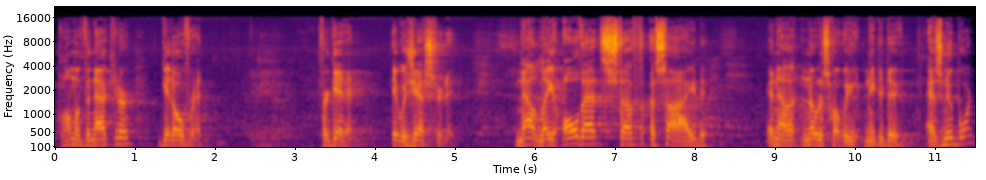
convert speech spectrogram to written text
Oklahoma vernacular, get over it. Forget it. It was yesterday. Now lay all that stuff aside, and now notice what we need to do. As newborn,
